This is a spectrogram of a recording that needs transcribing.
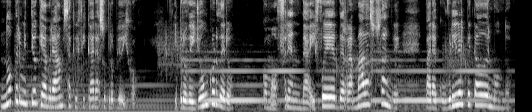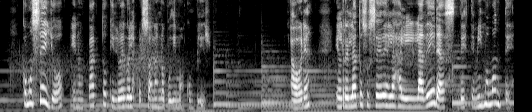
no permitió que Abraham sacrificara a su propio hijo y proveyó un cordero como ofrenda y fue derramada su sangre para cubrir el pecado del mundo como sello en un pacto que luego las personas no pudimos cumplir. Ahora, el relato sucede en las laderas de este mismo monte.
